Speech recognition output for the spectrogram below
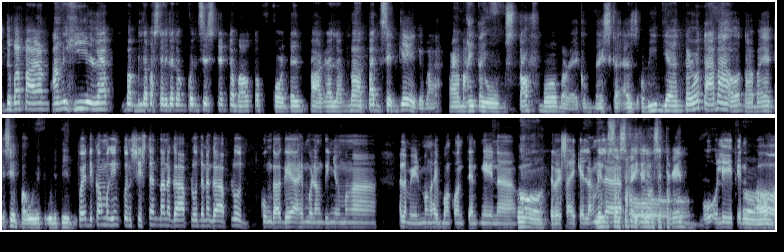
di ba parang ang hirap maglabas talaga ng consistent amount of content para lang mapansin ka eh, di ba? Para makita yung stuff mo, ma-recognize ka as comedian. Pero tama, oh, tama yan kasi paulit-ulit din. pwede kang maging consistent na nag-upload na nag-upload kung gagayahin mo lang din yung mga alam mo yun, mga ibang content ngayon na Oo. recycle lang Yung nila. sasakay ka lang sa trend. Uulitin. Oo. Oo,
